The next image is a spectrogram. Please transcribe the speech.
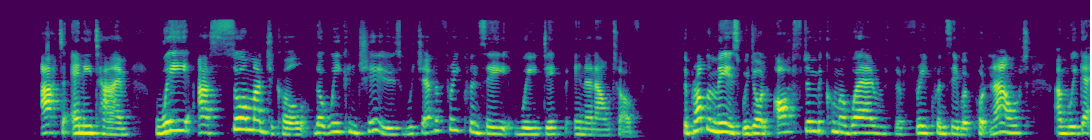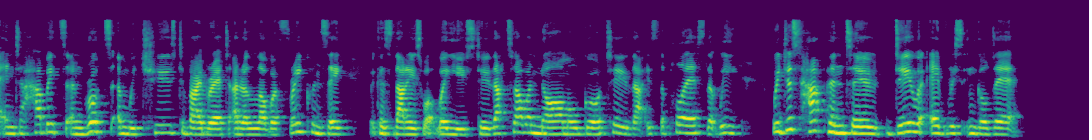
at any time. We are so magical that we can choose whichever frequency we dip in and out of. The problem is, we don't often become aware of the frequency we're putting out, and we get into habits and ruts and we choose to vibrate at a lower frequency because that is what we're used to. That's our normal go to. That is the place that we we just happen to do every single day.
